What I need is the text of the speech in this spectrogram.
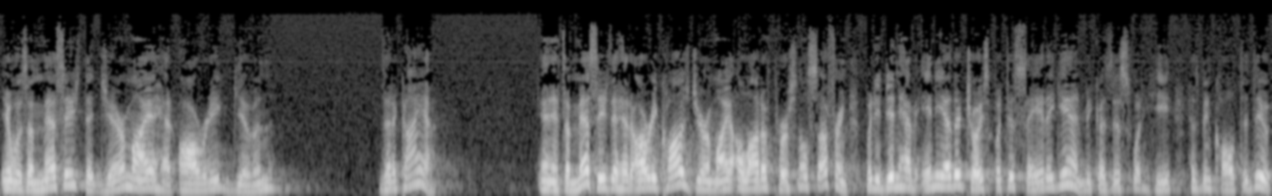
It was a message that Jeremiah had already given Zedekiah. And it's a message that had already caused Jeremiah a lot of personal suffering. But he didn't have any other choice but to say it again because this is what he has been called to do,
